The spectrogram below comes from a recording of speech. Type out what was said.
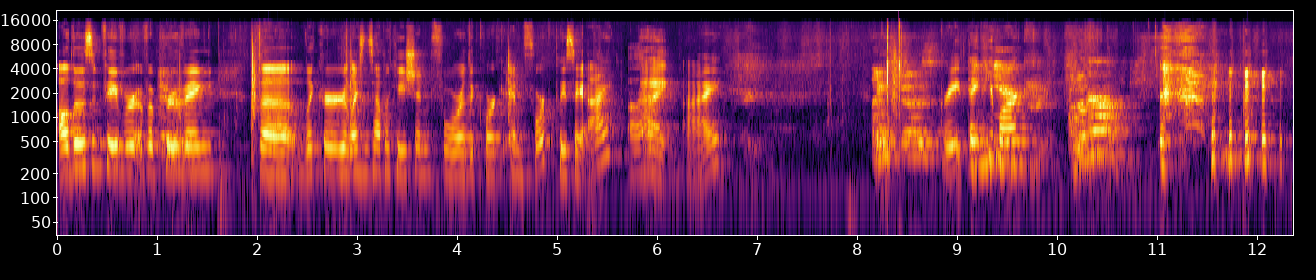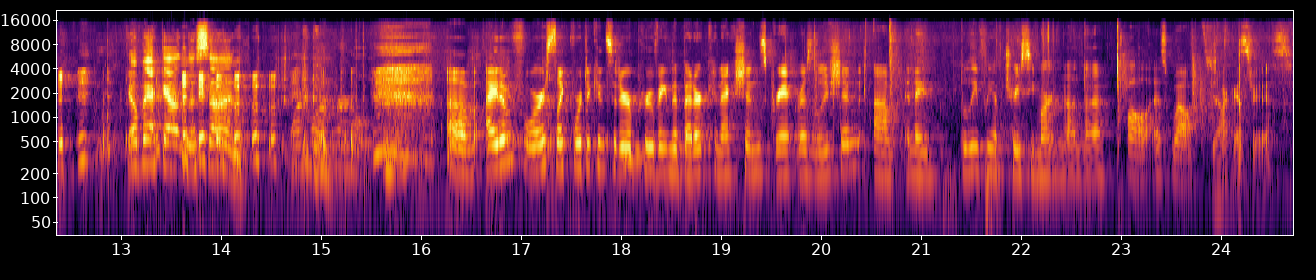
All those in favor of approving the liquor license application for the Cork and Fork, please say aye. Aye. Aye. Thanks, guys. Great, thank you, Thank Mark. Go back out in the sun. One more hurdle. Um, item four, select board to consider approving the Better Connections grant resolution. Um, and I believe we have Tracy Martin on the call as well to talk us through this.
